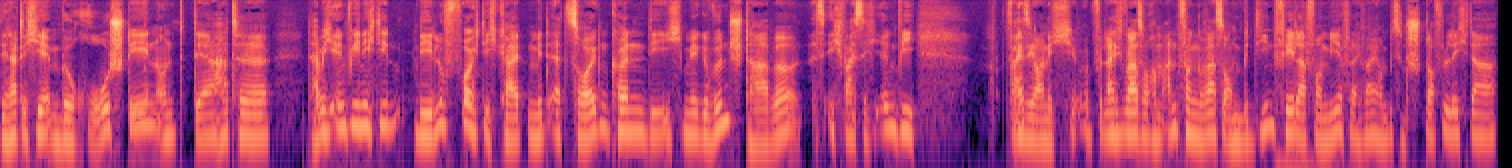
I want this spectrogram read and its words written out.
Den hatte ich hier im Büro stehen und der hatte, da habe ich irgendwie nicht die, die Luftfeuchtigkeit mit erzeugen können, die ich mir gewünscht habe. Ich weiß nicht, irgendwie, weiß ich auch nicht, vielleicht war es auch am Anfang, war es auch ein Bedienfehler von mir, vielleicht war ich auch ein bisschen stoffelig da,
